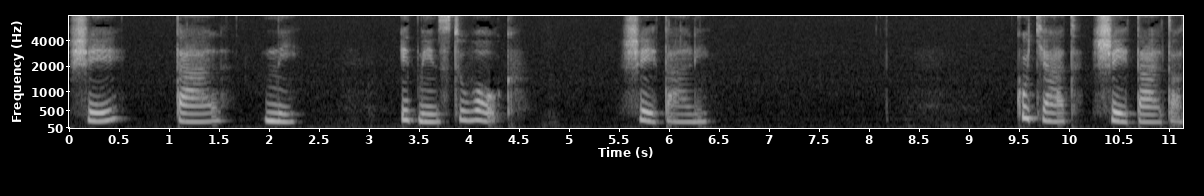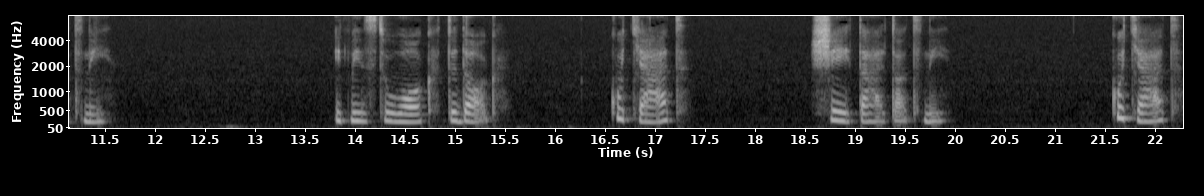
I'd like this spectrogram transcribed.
Sétálni. It means to walk. Sétálni. Kutyát sétáltatni. it means to walk the dog. Kutyát sétáltatni. Kutyát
